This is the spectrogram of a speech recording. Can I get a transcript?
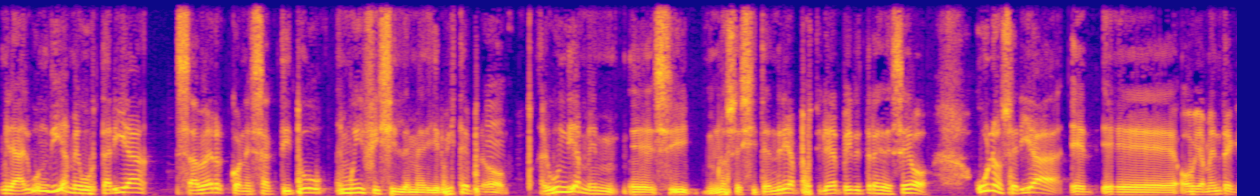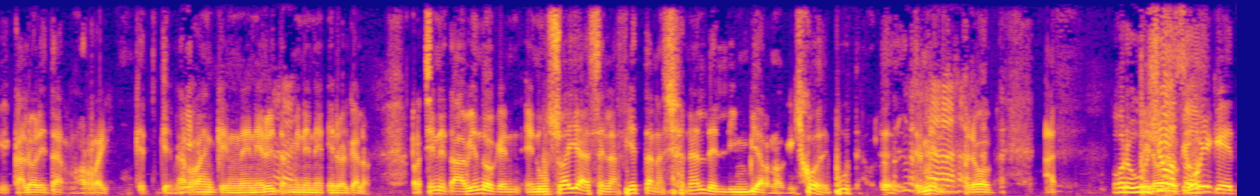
mira, algún día me gustaría saber con exactitud, es muy difícil de medir, ¿viste? Pero mm. algún día, me, eh, si, no sé, si tendría posibilidad de pedir tres deseos, uno sería, eh, eh, obviamente, que calor eterno, rey. Que, me arranque en enero y termine en enero el calor. Recién estaba viendo que en, Ushuaia es en la fiesta nacional del invierno. Que hijo de puta, boludo, tremendo. Pero. Orgulloso. que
